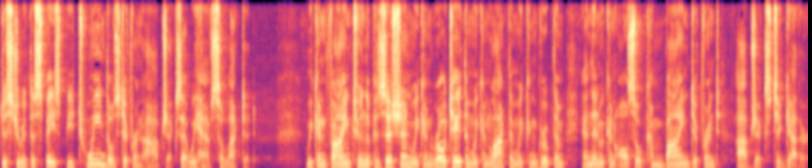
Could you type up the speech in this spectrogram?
distribute the space between those different objects that we have selected. We can fine tune the position, we can rotate them, we can lock them, we can group them, and then we can also combine different objects together.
